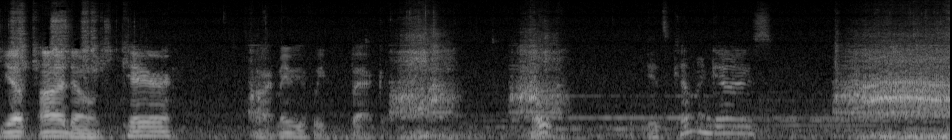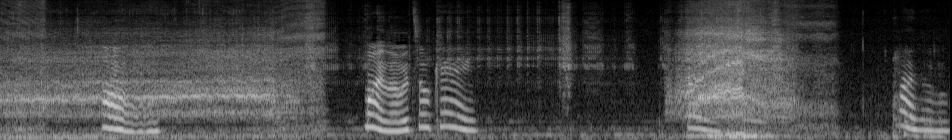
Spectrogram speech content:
yep, I don't care. Alright, maybe if we back. Oh, it's coming, guys. Oh. Milo, it's okay. Oh. Milo.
